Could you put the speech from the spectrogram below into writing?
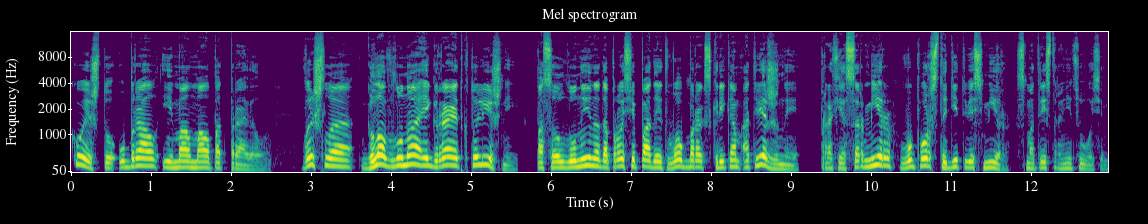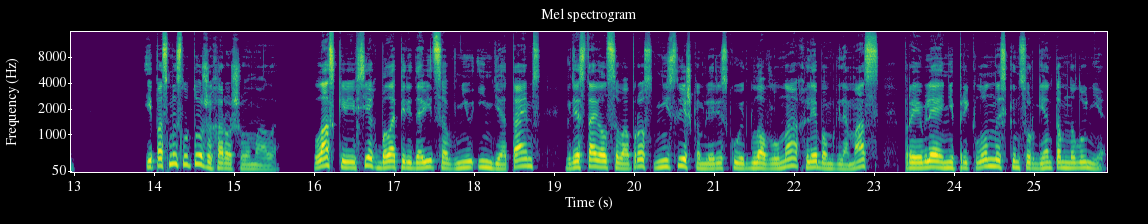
кое-что убрал и мал-мал подправил. Вышло «Глав Луна играет кто лишний». Посол Луны на допросе падает в обморок с криком «Отверженные». Профессор Мир в упор стыдит весь мир. Смотри страницу 8. И по смыслу тоже хорошего мало. Ласковее всех была передовица в New India Times, где ставился вопрос, не слишком ли рискует глав Луна хлебом для масс, проявляя непреклонность к инсургентам на Луне.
